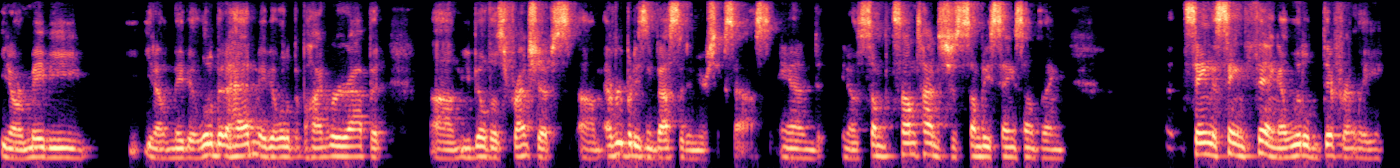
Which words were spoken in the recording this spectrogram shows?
you know are maybe you know maybe a little bit ahead maybe a little bit behind where you're at but um, you build those friendships um, everybody's invested in your success. And you know some sometimes just somebody saying something saying the same thing a little differently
